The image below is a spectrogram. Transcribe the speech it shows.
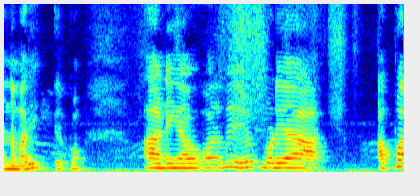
அந்த மாதிரி இருக்கும். நீங்கள் வந்து உங்களுடைய அப்பா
